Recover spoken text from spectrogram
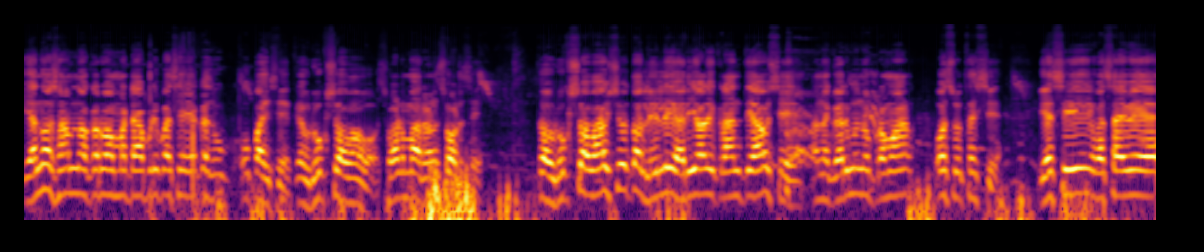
એનો સામનો કરવા માટે આપણી પાસે એક જ ઉપ- ઉપાય છે કે વૃક્ષો વાવો. છોડમાં રણછોડ છે. તો વૃક્ષો વાવશું તો લીલી હરિયાળી ક્રાંતિ આવશે અને ગરમીનું પ્રમાણ ઓછું થશે. એસી વસાવે,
